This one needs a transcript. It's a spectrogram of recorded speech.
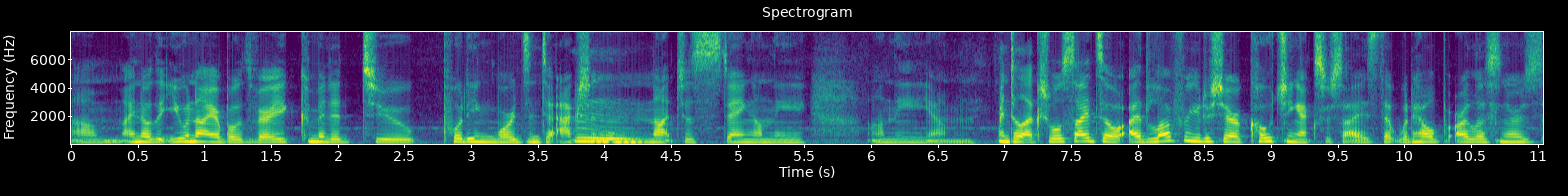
um, I know that you and I are both very committed to putting words into action and not just staying on the on the um, intellectual side. So I'd love for you to share a coaching exercise that would help our listeners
